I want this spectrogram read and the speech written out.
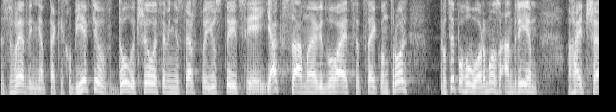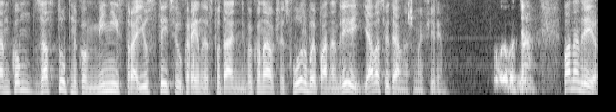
зведення таких об'єктів долучилося Міністерство юстиції. Як саме відбувається цей контроль? Про це поговоримо з Андрієм Гайченком, заступником міністра юстиції України з питань виконавчої служби. Пане Андрію, я вас вітаю в нашому ефірі. Доброго дня. Пане Андрію,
